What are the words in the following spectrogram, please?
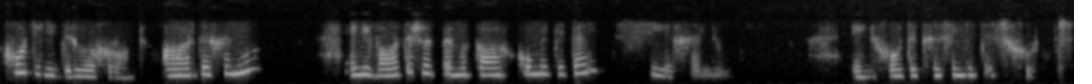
God het die droë grond aarde genoem en die waters wat bymekaar gekom het, het hy see genoem. En God het gesien dit is goed.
